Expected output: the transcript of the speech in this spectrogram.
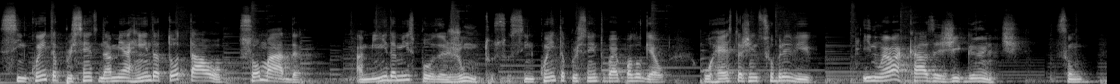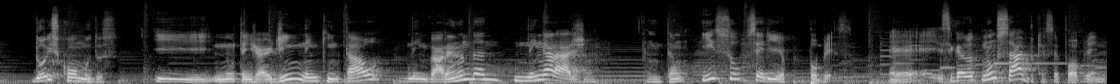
50% da minha renda total, somada. A minha e da minha esposa, juntos, 50% vai para o aluguel. O resto a gente sobrevive. E não é uma casa gigante. São dois cômodos. E não tem jardim, nem quintal, nem varanda, nem garagem. Então, isso seria pobreza. É, esse garoto não sabe o que é ser pobre ainda.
